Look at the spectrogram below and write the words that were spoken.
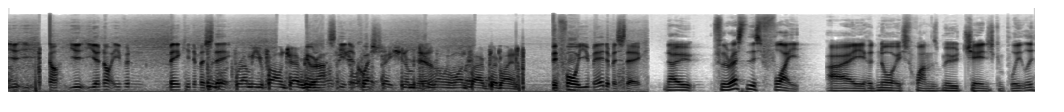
you, you, know, you, you're not even making a mistake you're following traffic. You were asking a question, Station number two, yeah. runway one five, clear lane. Before you made a mistake. Now, for the rest of this flight, I had noticed Juan's mood changed completely.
